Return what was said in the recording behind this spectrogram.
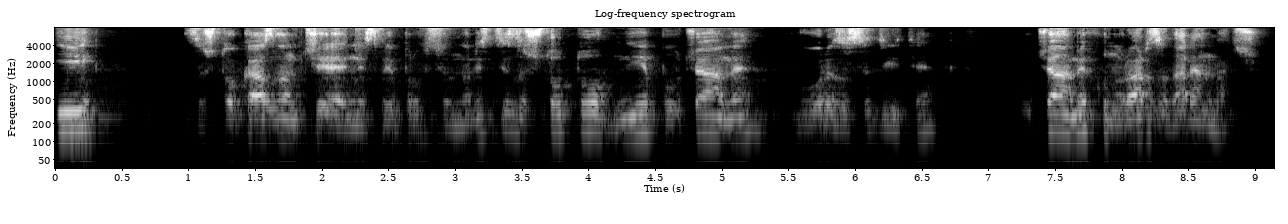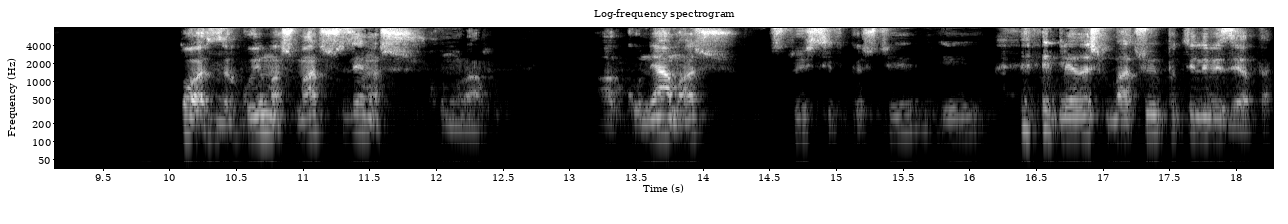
И защо казвам, че не сме професионалисти? Защото ние получаваме, говоря за съдиите, получаваме хонорар за даден матч. Тоест, ако имаш матч, вземаш хонорар. Ако нямаш, стоиш си вкъщи и гледаш мачове по телевизията.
